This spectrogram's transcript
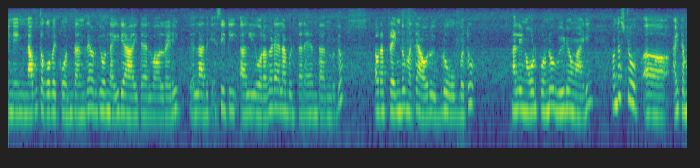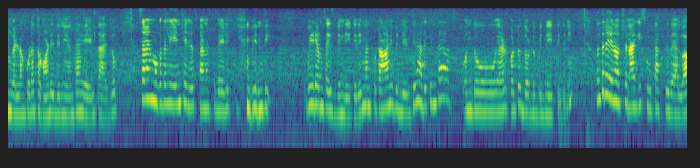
ಇನ್ನೇನು ನಾವು ತಗೋಬೇಕು ಅಂತಂದರೆ ಅವ್ರಿಗೆ ಒಂದು ಐಡಿಯಾ ಇದೆ ಅಲ್ವಾ ಆಲ್ರೆಡಿ ಎಲ್ಲ ಅದಕ್ಕೆ ಸಿಟಿ ಅಲ್ಲಿ ಹೊರಗಡೆ ಎಲ್ಲ ಬಿಡ್ತಾರೆ ಅಂತ ಅಂದ್ಬಿಟ್ಟು ಅವರ ಫ್ರೆಂಡು ಮತ್ತು ಅವರು ಇಬ್ಬರು ಹೋಗ್ಬಿಟ್ಟು ಅಲ್ಲಿ ನೋಡಿಕೊಂಡು ವೀಡಿಯೋ ಮಾಡಿ ಒಂದಷ್ಟು ಐಟಮ್ಗಳನ್ನ ಕೂಡ ತೊಗೊಂಡಿದ್ದೀನಿ ಅಂತ ಹೇಳ್ತಾ ಇದ್ರು. ಸರ್, ನನ್ನ ಮುಖದಲ್ಲಿ ಏನು ಚೇಂಜಸ್ ಕಾಣಿಸ್ತದೆ ಹೇಳಿ? ಬಿಂದಿ. ಮೀಡಿಯಮ್ ಸೈಜ್ ಬಿಂದಿ ಇಟ್ಟಿದ್ದೀನಿ. ನಾನು ಪುಟಾಣಿ ಬಿಂದಿ ಇಡ್ತೀನಿ. ಅದಕ್ಕಿಂತ ಒಂದು ಎರಡು ಪಟ್ಟು ದೊಡ್ಡ ಬಿಂದಿ ಇಟ್ಟಿದ್ದೀನಿ. ಒಂಥರ ಏನೋ ಚೆನ್ನಾಗಿ ಸೂಟ್ ಆಗ್ತಿದೆ ಅಲ್ವಾ?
